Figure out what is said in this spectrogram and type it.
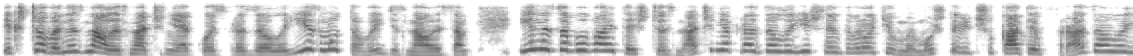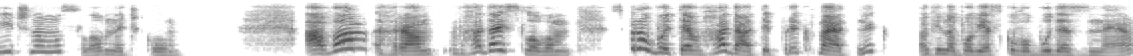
Якщо ви не знали значення якогось фразеологізму, то ви дізналися. І не забувайте, що значення фразеологічних зворотів ви можете відшукати в фразеологічному словничку. А вам гра «Вгадай словом». Спробуйте вгадати прикметник, він обов'язково буде з «не»,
